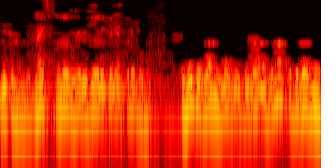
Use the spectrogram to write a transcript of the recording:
виконані. Значить, воно вже розділили понять по-любому. Тому державний, у нас є державна громадська, державний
